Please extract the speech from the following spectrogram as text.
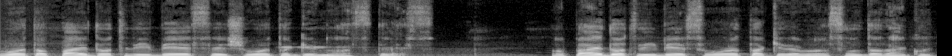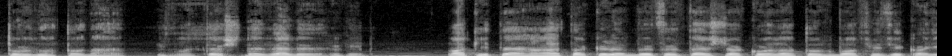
Volt a pályadotribész és volt a gimnasztész. A pályadotribész volt, akire azt mondanánk, hogy tornatanár, vagy testnevelő. Aki tehát a különböző testgyakorlatokban, fizikai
